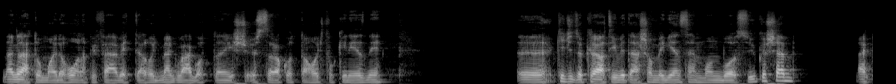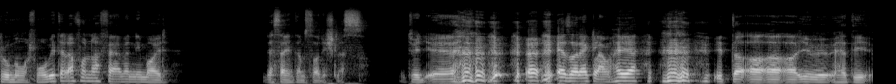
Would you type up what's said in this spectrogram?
Meglátom majd a holnapi felvétel, hogy megvágottan és összerakottan hogy fog kinézni. Kicsit a kreativitásom még ilyen szempontból szűkösebb. Megpróbálom most mobiltelefonnal felvenni majd, de szerintem szar is lesz. Úgyhogy ez a reklám helye. Itt a, a, a jövő heti,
